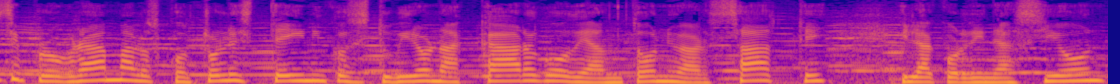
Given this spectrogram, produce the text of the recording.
Este programa los controles técnicos estuvieron a cargo de Antonio Arzate y la coordinación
